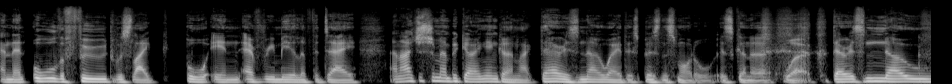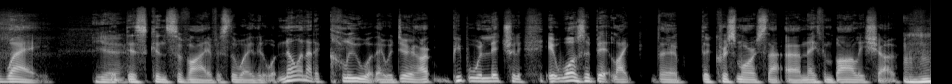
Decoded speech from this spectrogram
and then all the food was like bought in every meal of the day. And I just remember going in going like, there is no way this business model is going to work. there is no way yeah that this can survive is the way that it would. No one had a clue what they were doing. I, people were literally. It was a bit like the the Chris Morris that uh, Nathan Barley show hmm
